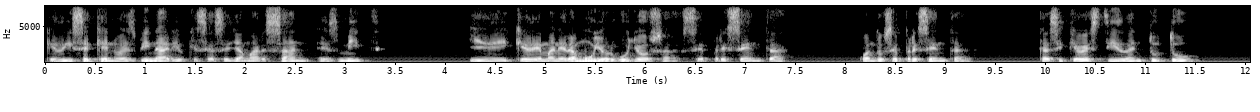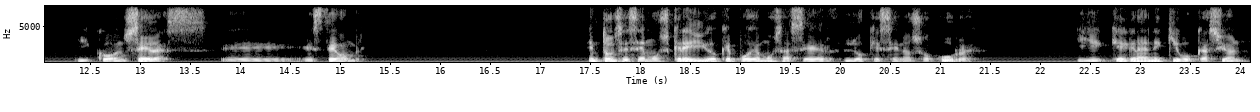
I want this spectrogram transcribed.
que dice que no es binario, que se hace llamar Sam Smith y que de manera muy orgullosa se presenta, cuando se presenta, casi que vestido en tutú y con sedas, eh, este hombre. Entonces hemos creído que podemos hacer lo que se nos ocurra. Y qué gran equivocación.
